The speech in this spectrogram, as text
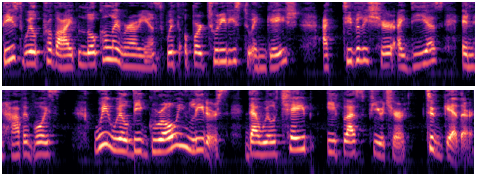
This will provide local librarians with opportunities to engage, actively share ideas, and have a voice. We will be growing leaders that will shape IFLA's future together.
